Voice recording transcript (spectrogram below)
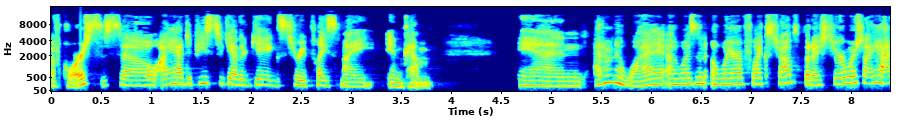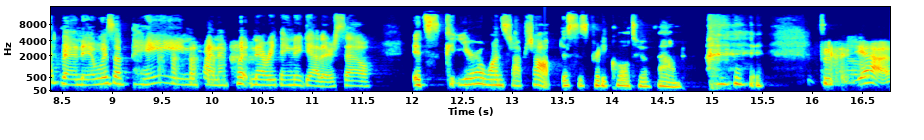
of course. So I had to piece together gigs to replace my income. And I don't know why I wasn't aware of flex jobs, but I sure wish I had been. It was a pain kind of putting everything together. So it's you're a one-stop shop. This is pretty cool to have found. yeah,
